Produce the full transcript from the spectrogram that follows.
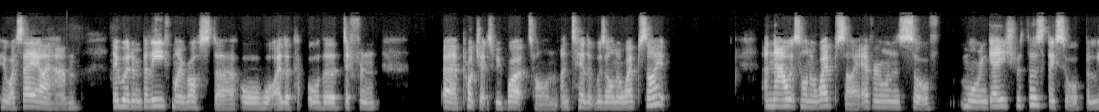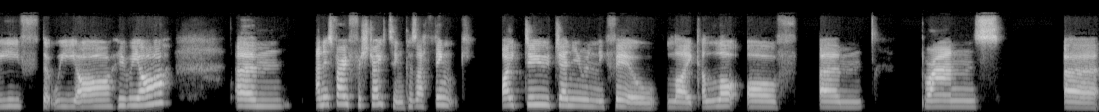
who I say I am. They wouldn't believe my roster or what I look at or the different uh, projects we've worked on until it was on a website. And now it's on a website. Everyone's sort of more engaged with us. They sort of believe that we are who we are. Um, and it's very frustrating because I think I do genuinely feel like a lot of um, brands, uh,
